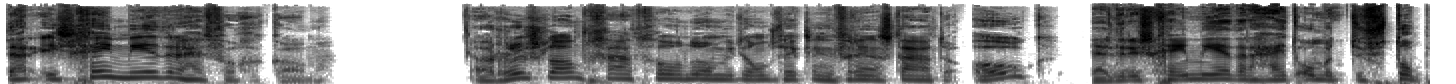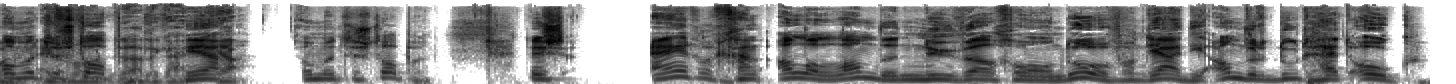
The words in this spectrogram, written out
Daar is geen meerderheid voor gekomen. Rusland gaat gewoon door met de ontwikkeling, de Verenigde Staten ook. Ja, er is geen meerderheid om het te stoppen. Om het te stoppen. Ja, ja, om het te stoppen. Dus eigenlijk gaan alle landen nu wel gewoon door. Want ja, die andere doet het ook.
